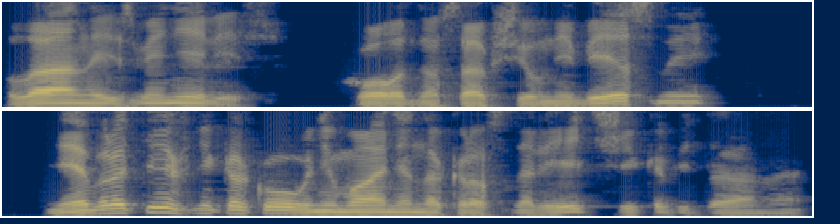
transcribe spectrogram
Планы изменились, холодно сообщил Небесный, не обратив никакого внимания на красноречие капитана.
